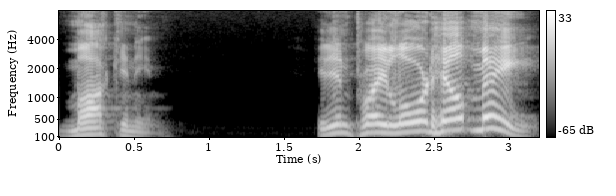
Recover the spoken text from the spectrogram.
mocking him. He didn't pray, Lord, help me.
